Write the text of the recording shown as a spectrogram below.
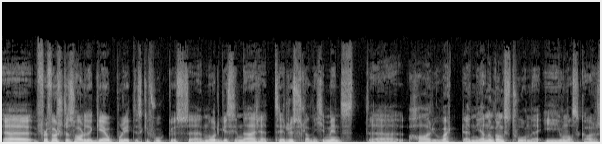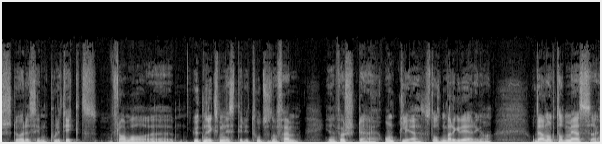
For det første så har du det geopolitiske fokuset. Norges nærhet til Russland, ikke minst, har jo vært en gjennomgangstone i Jonas Gahr Støre sin politikk fra han var eh, utenriksminister i 2005, i den første ordentlige Stoltenberg-regjeringa. Og Det har han nok tatt med seg.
